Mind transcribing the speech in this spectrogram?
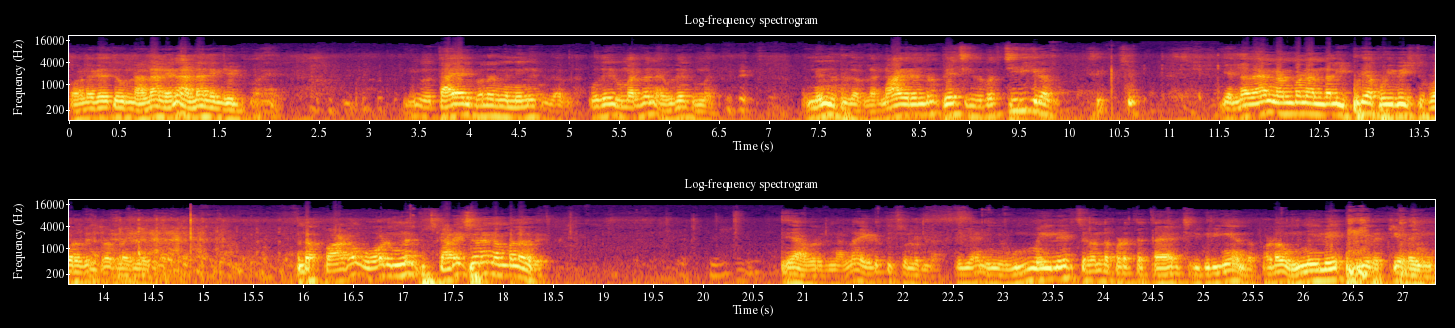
உனக்கு எது ஒரு நல்லா இல்லைன்னா நல்லா இல்லைன்னு சொல்லிட்டு போனேன் இவ தயாரிப்பாளர் இங்கே நின்றுட்டு இருக்காப்ல உதயகுமார் தானே? உதயகுமார். நின்றுட்டு இருக்காப்ல நாங்கள் ரெண்டு பேசிக்கிறத பார்த்து சிரிக்கிறோம் என்னதான் நண்பனாக இருந்தாலும் இப்படியா போய் பேசிட்டு போறதுன்றதுல எங்களுக்கு. அந்த படம் ஓடும்னு கடைசி வரை நம்பல அவரு. ஏன் அவருக்கு நல்லா எடுத்து சொல்லுங்க. ஐயா நீங்க உண்மையிலே சிறந்த படத்தை தயாரிச்சிருக்கிறீங்க. அந்த படம் உண்மையிலே பெரிய வெற்றி அடையும்.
